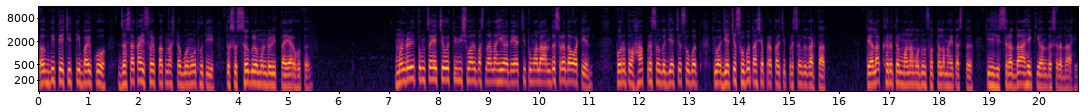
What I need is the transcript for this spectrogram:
अगदी त्याची ती बायको जसा काही स्वयंपाक नाश्ता बनवत होती तसं सगळं मंडळी तयार होतं. मंडळी तुमचा याच्यावरती विश्वास बसणार नाही आणि याची तुम्हाला अंधश्रद्धा वाटेल. परंतु हा प्रसंग ज्याच्यासोबत किंवा ज्याच्यासोबत अशा प्रकारचे प्रसंग घडतात त्याला खरं तर मनामधून स्वतःला माहीत असतं की ही श्रद्धा आहे की अंधश्रद्धा आहे.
